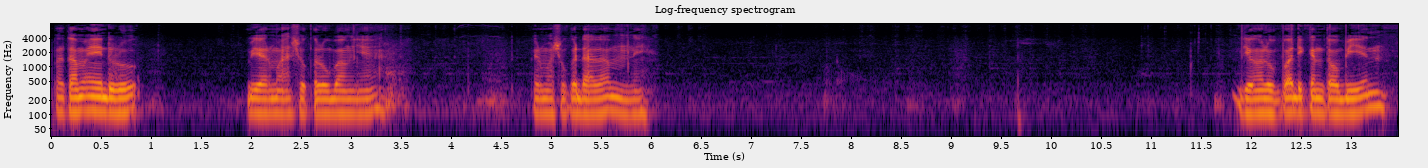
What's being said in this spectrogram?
Pertama ini dulu. Biar masuk ke lubangnya. Biar masuk ke dalam nih. Jangan lupa dikentobin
